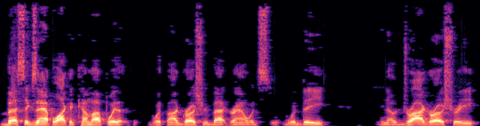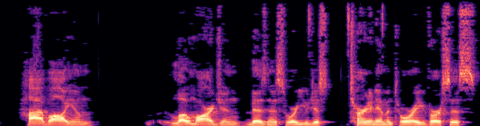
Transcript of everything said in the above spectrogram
best example I could come up with with my grocery background would, would be, you know, dry grocery, high volume, low margin business where you just turn in inventory versus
